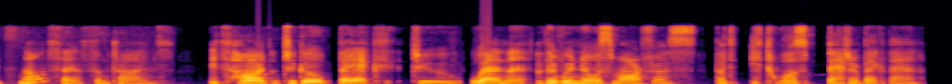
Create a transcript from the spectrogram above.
It's nonsense sometimes. It's hard to go back to when there were no smartphones, but it was better back then,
